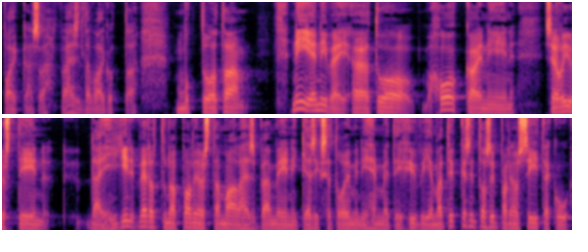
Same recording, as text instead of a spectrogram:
paikkansa, vähän siltä vaikuttaa. Mutta tuota, niin anyway, tuo Hawkeye, niin se oli justiin näihinkin verrattuna paljon sitä maanläheisempää meininkiä, siksi se toimi niin hemmetin hyvin. Ja mä tykkäsin tosi paljon siitä, kun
